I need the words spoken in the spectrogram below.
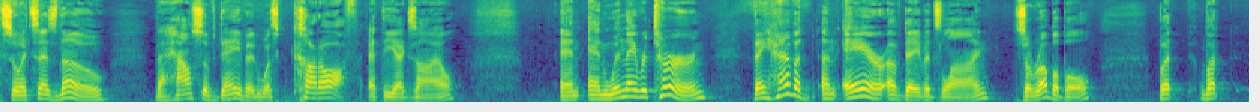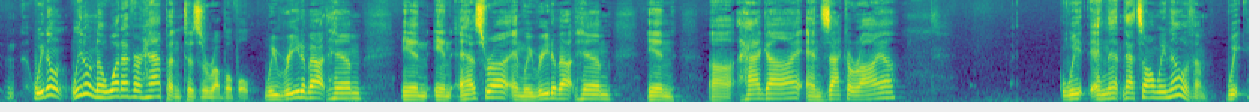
So it's as though the house of David was cut off at the exile. And, and when they return, they have a, an heir of David's line, Zerubbabel, but, but we, don't, we don't know whatever happened to Zerubbabel. We read about him in, in Ezra and we read about him in uh, Haggai and Zechariah. We, and that, that's all we know of him. We,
